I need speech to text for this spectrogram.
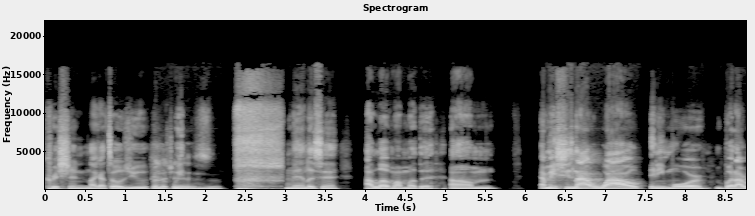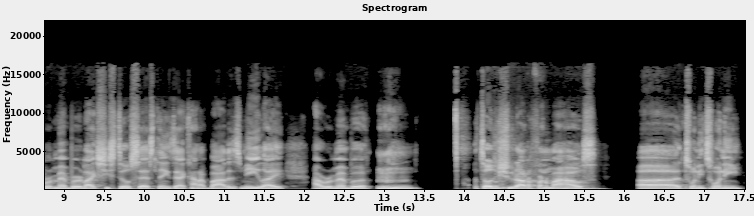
Christian. Like I told you, religious. man, Mhm. listen, I love my mother. Um, I mean, she's not wild anymore, but I remember like she still says things that kind of bothers me. Like I remember, I told you shootout in front of my house, uh, 2020,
